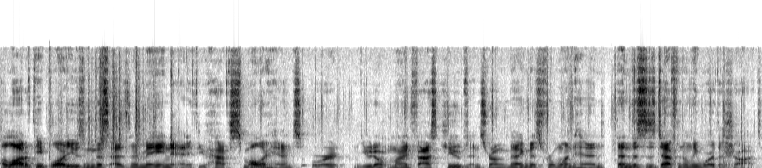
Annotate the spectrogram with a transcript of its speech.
A lot of people are using this as their main, and if you have smaller hands or you don't mind fast cubes and strong magnets for one hand, then this is definitely worth a shot.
